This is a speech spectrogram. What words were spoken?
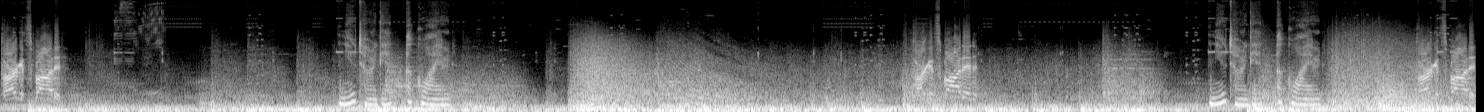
Target spotted. New target acquired. Spotted. New target acquired. Target spotted.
